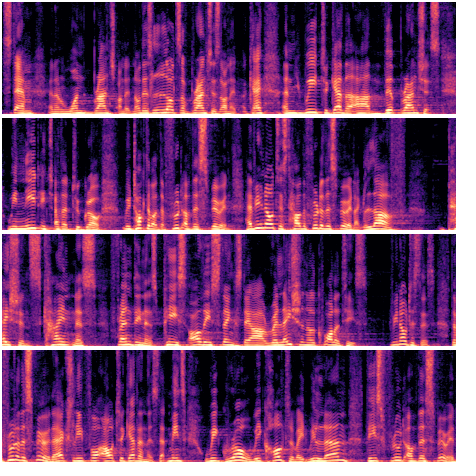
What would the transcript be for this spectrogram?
stem and then one branch on it. No, there's lots of branches on it, okay? And we together are the branches. We need each other to grow. We talked about the fruit of the Spirit. Have you noticed how the fruit of the Spirit, like love, patience, kindness, friendliness, peace, all these things, they are relational qualities. Have you noticed this? The fruit of the Spirit are actually for our togetherness. That means we grow, we cultivate, we learn these fruit of the Spirit,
